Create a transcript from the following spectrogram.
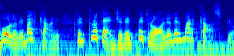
sorvolo nei Balcani per proteggere il petrolio del Mar Caspio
